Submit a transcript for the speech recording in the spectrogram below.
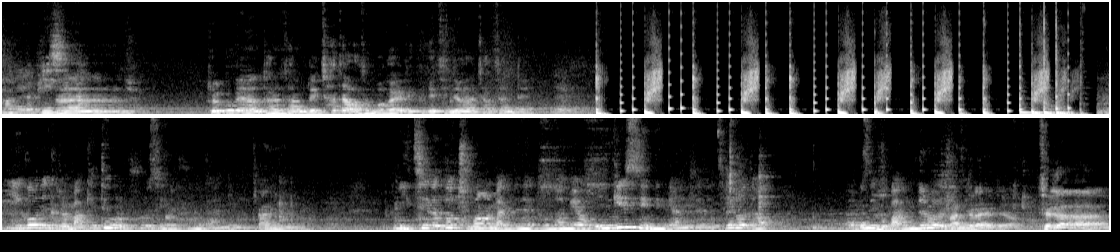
맞다, 네. 빚이다. 음, 결국에는 다른 사람들이 찾아와서 먹어야지 그게 진정한 장사인데 이거는 그런 마케팅으로 풀을 수 있는 부분도 아니니까. 아니에요 그럼 2층에다 또 주방을 만드는 분 하면 옮길 수 있는 게 아니잖아요. 새로 다 없애고. 만들어야 되잖아요. 만들어야 돼요 제가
